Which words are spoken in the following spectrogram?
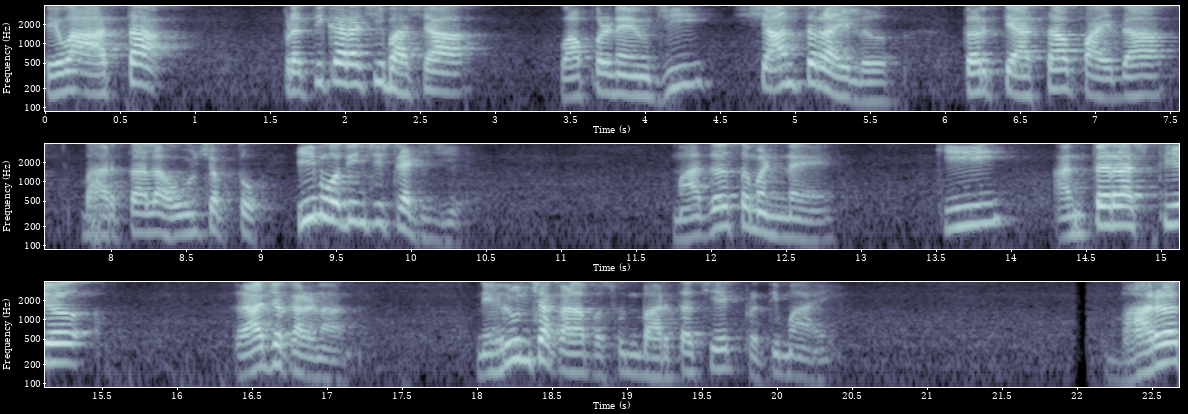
तेव्हा आता प्रतिकाराची भाषा वापरण्याऐवजी शांत राहिलं तर त्याचा फायदा भारताला होऊ शकतो. ही मोदींची स्ट्रॅटेजी आहे. माझं असं म्हणणं आहे की आंतरराष्ट्रीय राजकारणात नेहरूंच्या काळापासून भारताची एक प्रतिमा आहे. भारत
